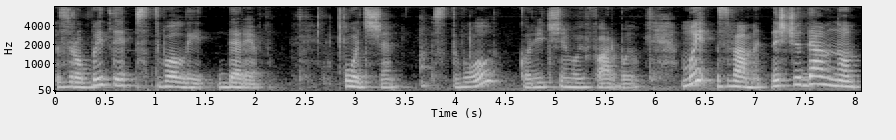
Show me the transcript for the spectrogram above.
зробити стволи дерев. Отже, ствол коричневою фарбою. Ми з вами нещодавно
